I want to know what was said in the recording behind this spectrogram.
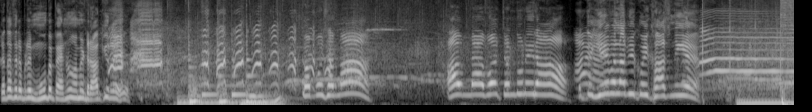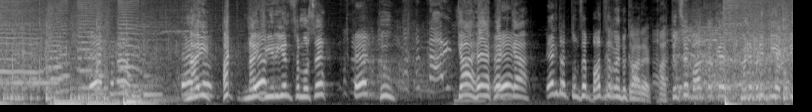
कहता फिर अपने मुँह पे पहनो हमें डरा क्यों रहे हो? कपूर शर्मा अब मैं वो चंदू नहीं रहा। तो ये वाला भी कोई खास नहीं है। एक ना एक नाइ तो- हट नाइजीरियन समोसे। एक तू क्या है हट एक, क्या? एक तो तुमसे बात करना बेकार है। हाँ, तुझसे बात करके मैंने बड़ी पीएचडी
